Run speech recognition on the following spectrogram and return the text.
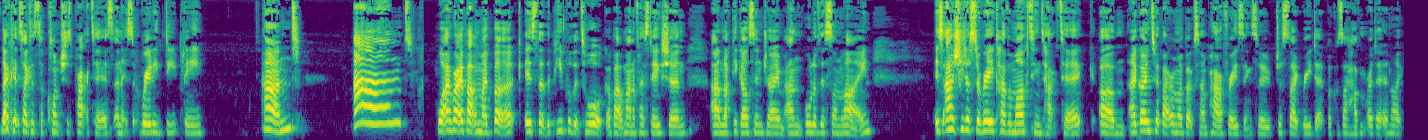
like, it's like a subconscious practice and it's really deeply. And, and what I write about in my book is that the people that talk about manifestation and lucky girl syndrome and all of this online is actually just a really clever marketing tactic. Um, I go into it better in my book, so I'm paraphrasing. So just like read it because I haven't read it in like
